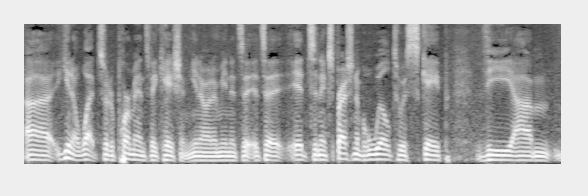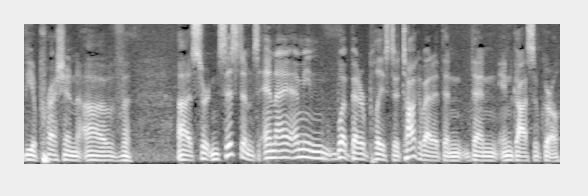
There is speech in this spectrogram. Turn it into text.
uh, you know what sort of poor man's vacation you know what i mean? It's a it's a it's an expression of a will to escape the um, the oppression of uh, certain systems. And I, I, mean, what better place to talk about it than than in Gossip Girl,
